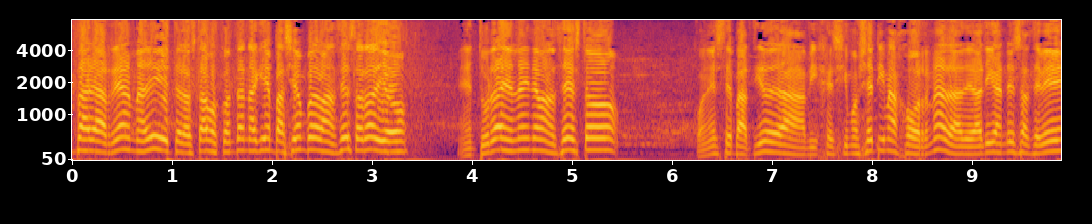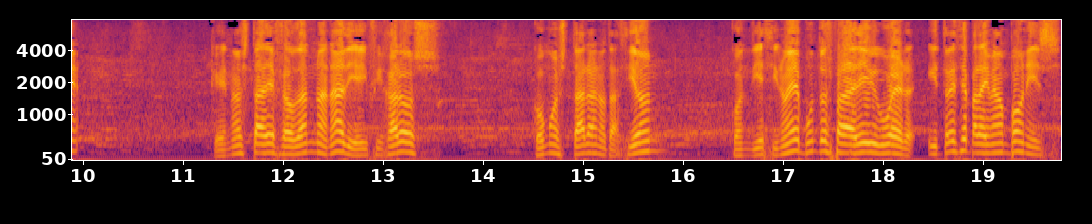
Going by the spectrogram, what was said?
para Real Madrid. Te lo estamos contando aquí en Pasión por Baloncesto Radio. En tu radio online de baloncesto. Con este partido de la vigésimo séptima jornada de la Liga Andesa CB. Que no está defraudando a nadie. Y fijaros cómo está la anotación. Con 19 puntos para David Ware y 13 para Iván Ponis.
